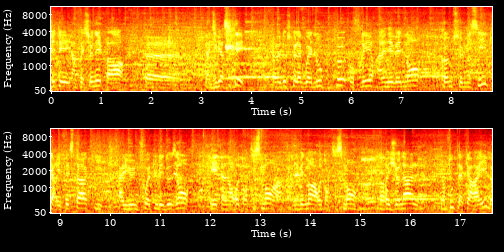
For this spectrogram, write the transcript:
J'étais impressionné par euh, la diversité euh, de ce que la Guadeloupe peut offrir à un événement comme celui-ci, Carifesta, qui a lieu une fois tous les deux ans, est un retentissement, un événement à retentissement régional dans toute la Caraïbe.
